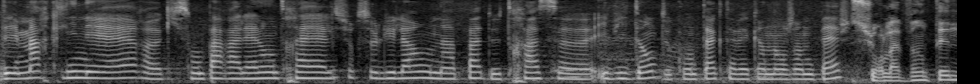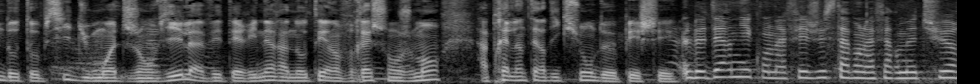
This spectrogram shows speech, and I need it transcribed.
des marques linéaires euh, qui sont parallèles entre elles. Sur celui-là, on n'a pas de traces euh, évidentes de contact avec un engin de pêche. Sur la vingtaine d'autopsies du mois de janvier, la vétérinaire a noté un vrai changement après l'interdiction de pêcher. Le dernier qu'on a fait juste avant la fermeture,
